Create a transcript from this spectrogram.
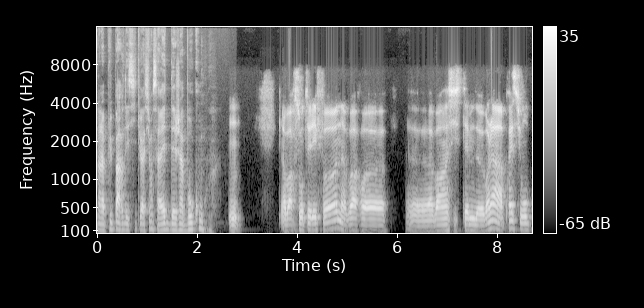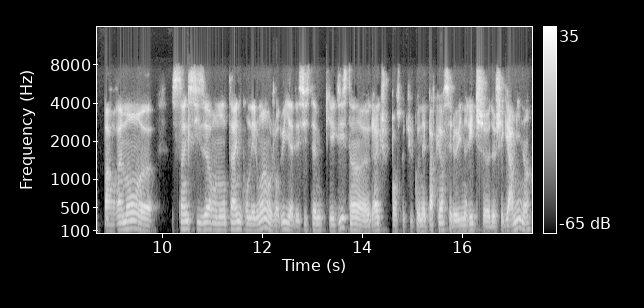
dans la plupart des situations ça aide déjà beaucoup. Mmh. Avoir son téléphone, avoir avoir un système de voilà. Après si on part vraiment 5-6 heures en montagne qu'on est loin. Aujourd'hui, il y a des systèmes qui existent. Hein. Euh, Greg, je pense que tu le connais par cœur, c'est le InReach euh, de chez Garmin, hein,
